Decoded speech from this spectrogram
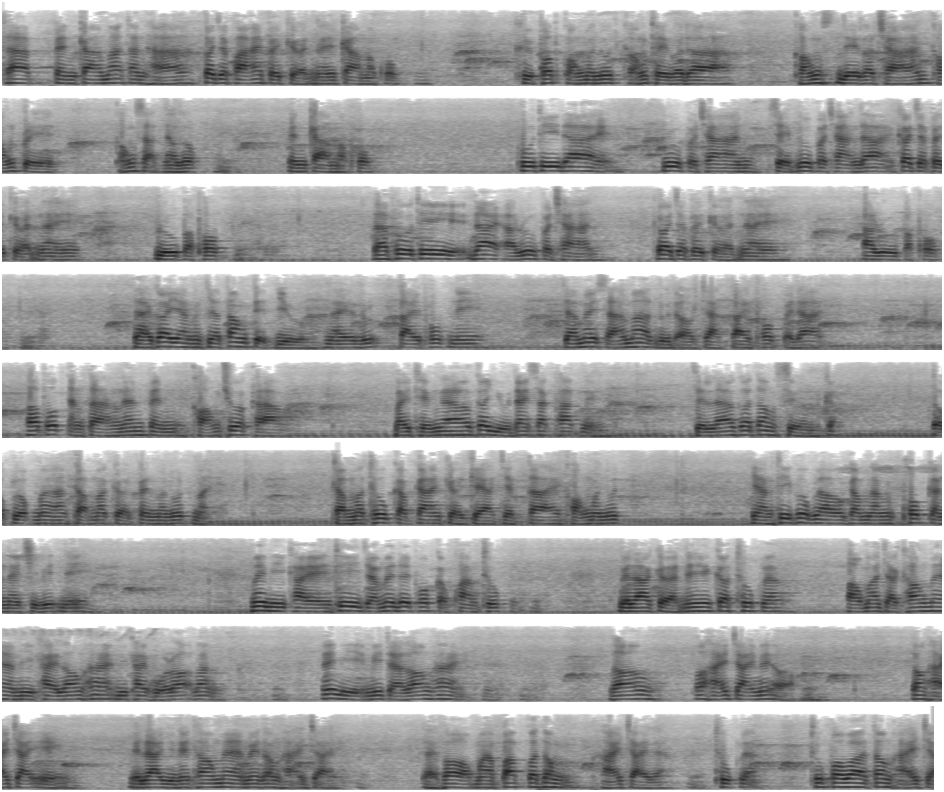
ถ้าเป็นกามตัณหาก็จะพาให้ไปเกิดในกามภพ คือภพของมนุษย์ของเทวดาของเดรัจฉานของเปรตของสัตว์นรก เป็นกามาภพผู้ที่ได้รูปฌานเสพรูปฌานได้ก็จะไปเกิดในรูปภพและผู้ที่ได้อารูปฌานก็จะไปเกิดในอรูปภพแต่ก็ยังจะต้องติดอยู่ในไตภพนี้ จะไม่สามารถหลุดออกจากตายภพไปได้ เพราะภพต่างๆนั้นเป็นของชั่วคราว ไปถึงแล้วก็อยู่ได้สักพักหนึ่ง เสร็จแล้วก็ต้องเสื่อมก็ตกลงมากลับมาเกิดเป็นมนุษย์ใหม่ กลับมาทุกข์กับการเกิดแก่เจ็บตายของมนุษย์ อย่างที่พวกเรากำลังพบกันในชีวิตนี้ ไม่มีใครที่จะไม่ได้พบกับความทุกข์ เวลาเกิดนี่ก็ทุกข์แล้ว ออกมาจากท้องแม่มีใครร้องไห้ มีใครหัวเราะบ้าง ไม่มีมีแต่ร้องไห้ ร้องเพราะหายใจไม่ออก ต้องหายใจเอง เวลาอยู่ในท้องแม่ไม่ต้องหายใจ แต่พอออกมาปั๊บก็ต้องหายใจแล้ว ทุกข์แล้ว ทุกข์เพราะว่าต้องหายใจ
